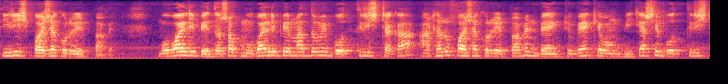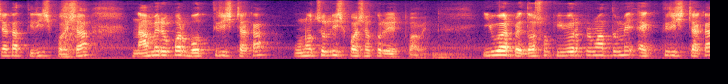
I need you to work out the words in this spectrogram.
তিরিশ পয়সা করে রেট পাবেন। মোবাইল ইপে, দর্শক, মোবাইল ইপের মাধ্যমে বত্রিশ টাকা আঠারো পয়সা করে রেট পাবেন ব্যাংক টু ব্যাংক এবং বিকাশে বত্রিশ টাকা তিরিশ পয়সা। নামের উপর বত্রিশ টাকা উনচল্লিশ পয়সা করে রেট পাবেন। ইউআরপে দর্শক ইউআরপের মাধ্যমে একত্রিশ টাকা,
